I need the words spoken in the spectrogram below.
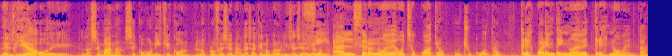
del día o de la semana se comunique con los profesionales. ¿A qué número, licenciada Sí, Yolanda? al 0984 84 349 390.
